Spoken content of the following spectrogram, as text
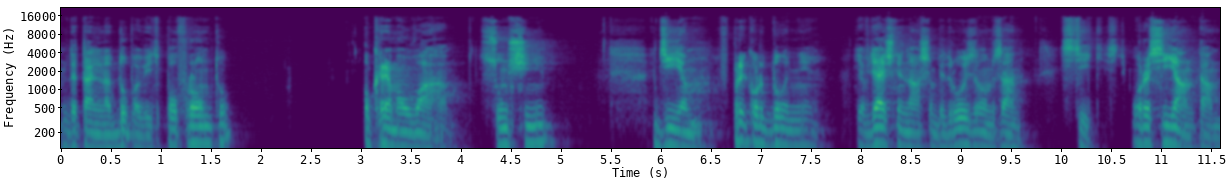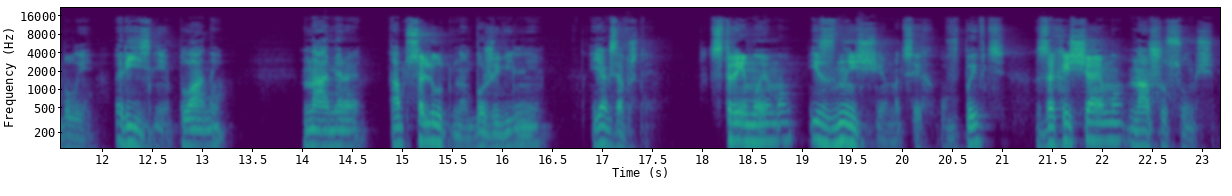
детальна доповідь по фронту. Окрема увага Сумщині діям в прикордонні. Я вдячний нашим підрозділам за стійкість. У росіян там були різні плани, наміри, абсолютно божевільні, як завжди. Стримуємо і знищуємо цих вбивць, захищаємо нашу Сумщину.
